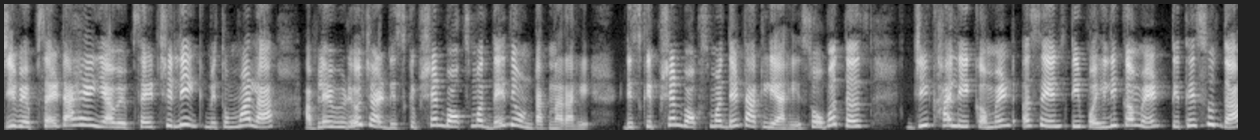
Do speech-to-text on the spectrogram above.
जी वेबसाईट आहे या वेबसाईटची लिंक मी तुम्हाला आपल्या व्हिडिओच्या डिस्क्रिप्शन बॉक्समध्ये देऊन टाकणार आहे. डिस्क्रिप्शन बॉक्समध्ये टाकली आहे. सोबतच जी खाली कमेंट असेल ती पहिली कमेंट तिथे सुद्धा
